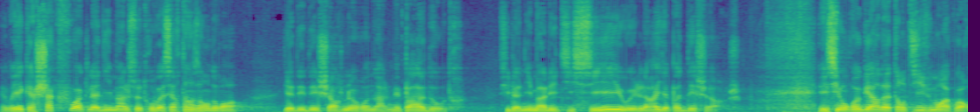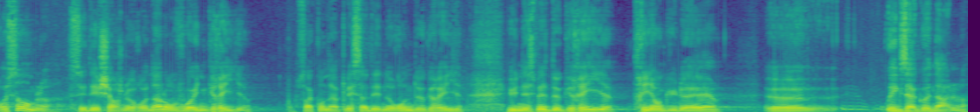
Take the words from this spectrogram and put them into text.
Et vous voyez qu'à chaque fois que l'animal se trouve à certains endroits, il y a des décharges neuronales, mais pas à d'autres. Si l'animal est ici ou est là, il n'y a pas de décharge. Et si on regarde attentivement à quoi ressemblent ces décharges neuronales, on voit une grille, pour ça qu'on a appelé ça des neurones de grille, une espèce de grille triangulaire, euh, hexagonale,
